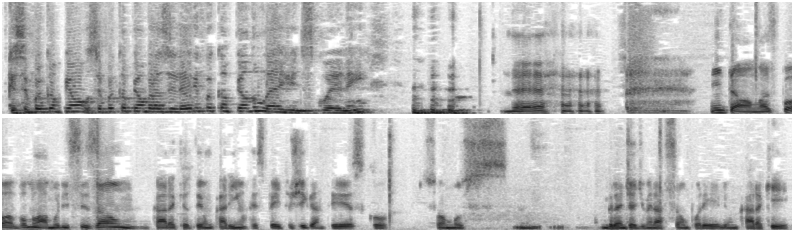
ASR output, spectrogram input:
Porque você foi campeão, você foi campeão brasileiro e foi campeão do Legends com ele, hein? é. Então, mas, pô, vamos lá, Muricizão, um cara que eu tenho um carinho, um respeito gigantesco, somos grande admiração por ele, um cara que,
